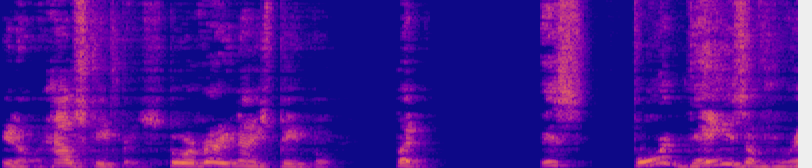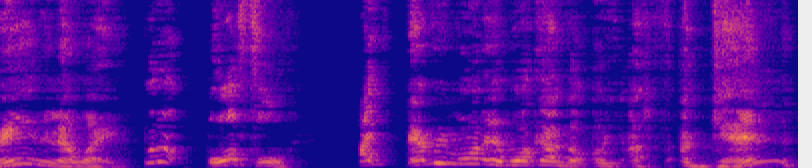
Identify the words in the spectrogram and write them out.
you know, housekeepers who are very nice people. But this four days of rain in LA, what an awful. I every morning I walk out and go, oh, again?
